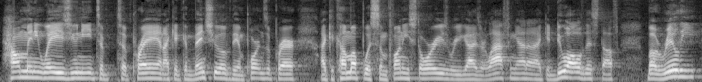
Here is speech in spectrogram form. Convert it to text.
how many ways you need to, to pray, and I could convince you of the importance of prayer. I could come up with some funny stories where you guys are laughing at it. I could do all of this stuff. But really,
